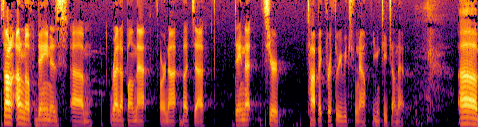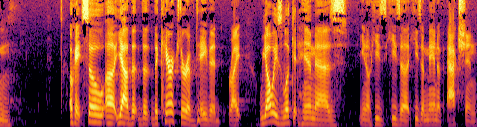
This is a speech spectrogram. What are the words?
so I don't I don't know if Dane is um, read up on that or not, but uh, Dane, that's your topic for three weeks from now. You can teach on that. Um, okay, so uh, yeah, the, the, the character of David, right? We always look at him as, you know, he's, he's, a, he's a man of action.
